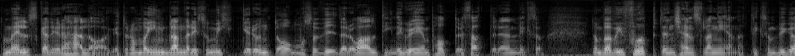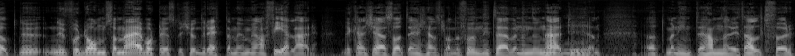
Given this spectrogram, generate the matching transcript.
De älskade ju det här laget och de var inblandade i så mycket runt om och så vidare och allting, där Graham Potter satte den liksom. De behöver ju få upp den känslan igen, att liksom bygga upp. Nu, nu får de som är borta i Östersund rätta mig om jag har fel här. Det kanske är så att den känslan har funnits även under den här tiden. Att man inte hamnar i ett alltför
